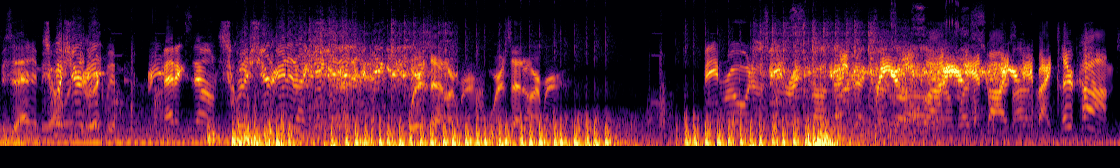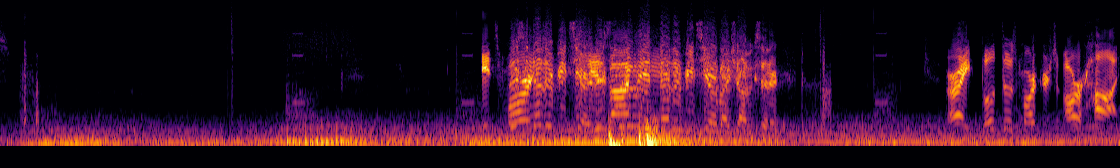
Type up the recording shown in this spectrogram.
There's an enemy Squish, you're directly. in. Medic's down. Squish, you're in it. I can't get in it. Where's that armor? Where's that armor? Main road, it was main right, uh, back, back, center. Alright, both those markers are hot.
